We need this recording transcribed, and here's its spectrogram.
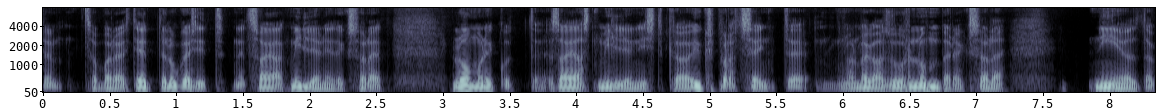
sa parajasti ette lugesid, need sajad miljonid, eks ole, et loomulikult sajast miljonist ka üks protsent on väga suur number, eks ole nii-öelda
